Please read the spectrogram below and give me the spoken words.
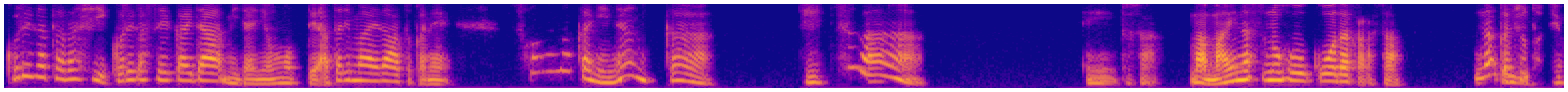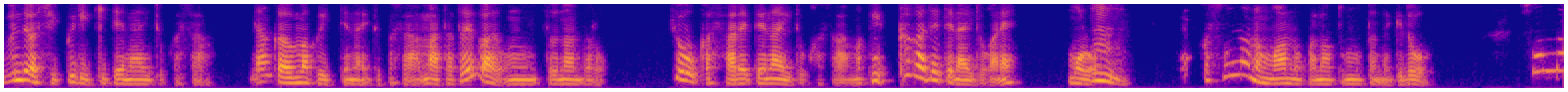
これが正しい、これが正解だ、みたいに思って当たり前だとかね、その中になんか、実は、えっとさ、まあマイナスの方向だからさ、なんかちょっと自分ではしっくりきてないとかさ、なんかうまくいってないとかさ、まあ例えば、うんとなんだろう、評価されてないとかさ、まあ結果が出てないとかね、もろ。なんうん。かそんなのもあんのかなと思ったんだけど、そんな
